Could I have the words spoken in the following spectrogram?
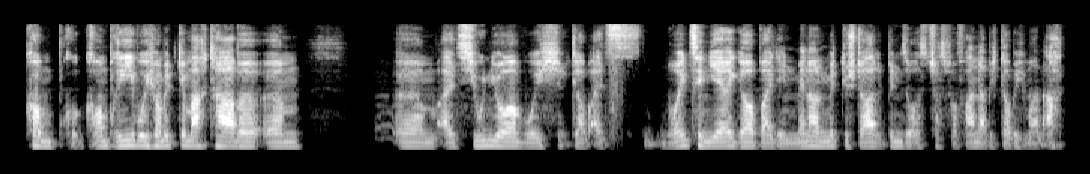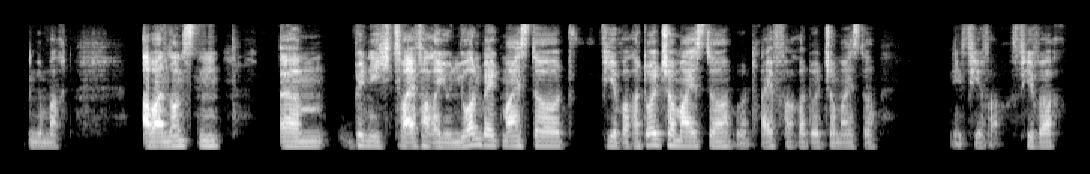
Grand Prix, wo ich mal mitgemacht habe, ähm, ähm, als Junior, wo ich, glaube als 19-Jähriger bei den Männern mitgestartet bin, so aus Just for Fun, habe ich, glaube ich, mal einen achten gemacht. Aber ansonsten ähm, bin ich zweifacher Juniorenweltmeister, vierfacher deutscher Meister oder dreifacher deutscher Meister. Nee, vierfach, vierfach,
